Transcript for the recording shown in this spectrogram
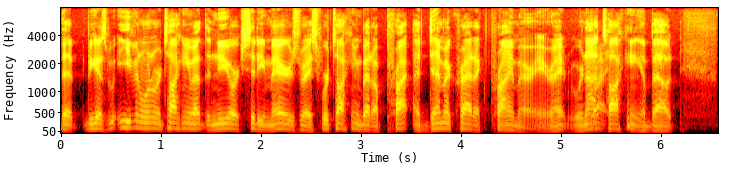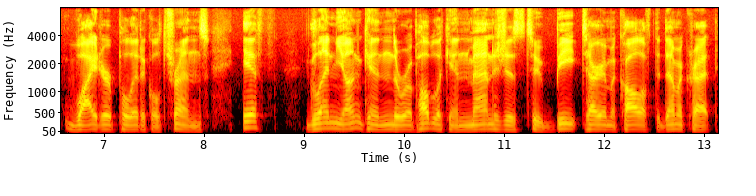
that because even when we're talking about the New York City mayor's race, we're talking about a, pri- a Democratic primary, right? We're not Right. talking about wider political trends. If Glenn Youngkin, the Republican, manages to beat Terry McAuliffe, the Democrat,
